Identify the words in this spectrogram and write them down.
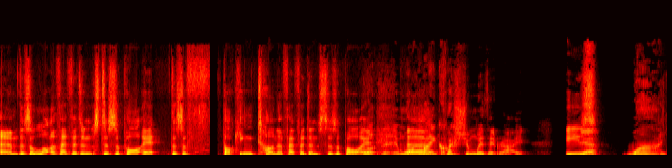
Um, there's a lot of evidence to support it. There's a fucking ton of evidence to support it. But what Um, my question with it, right, is Yeah. why?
